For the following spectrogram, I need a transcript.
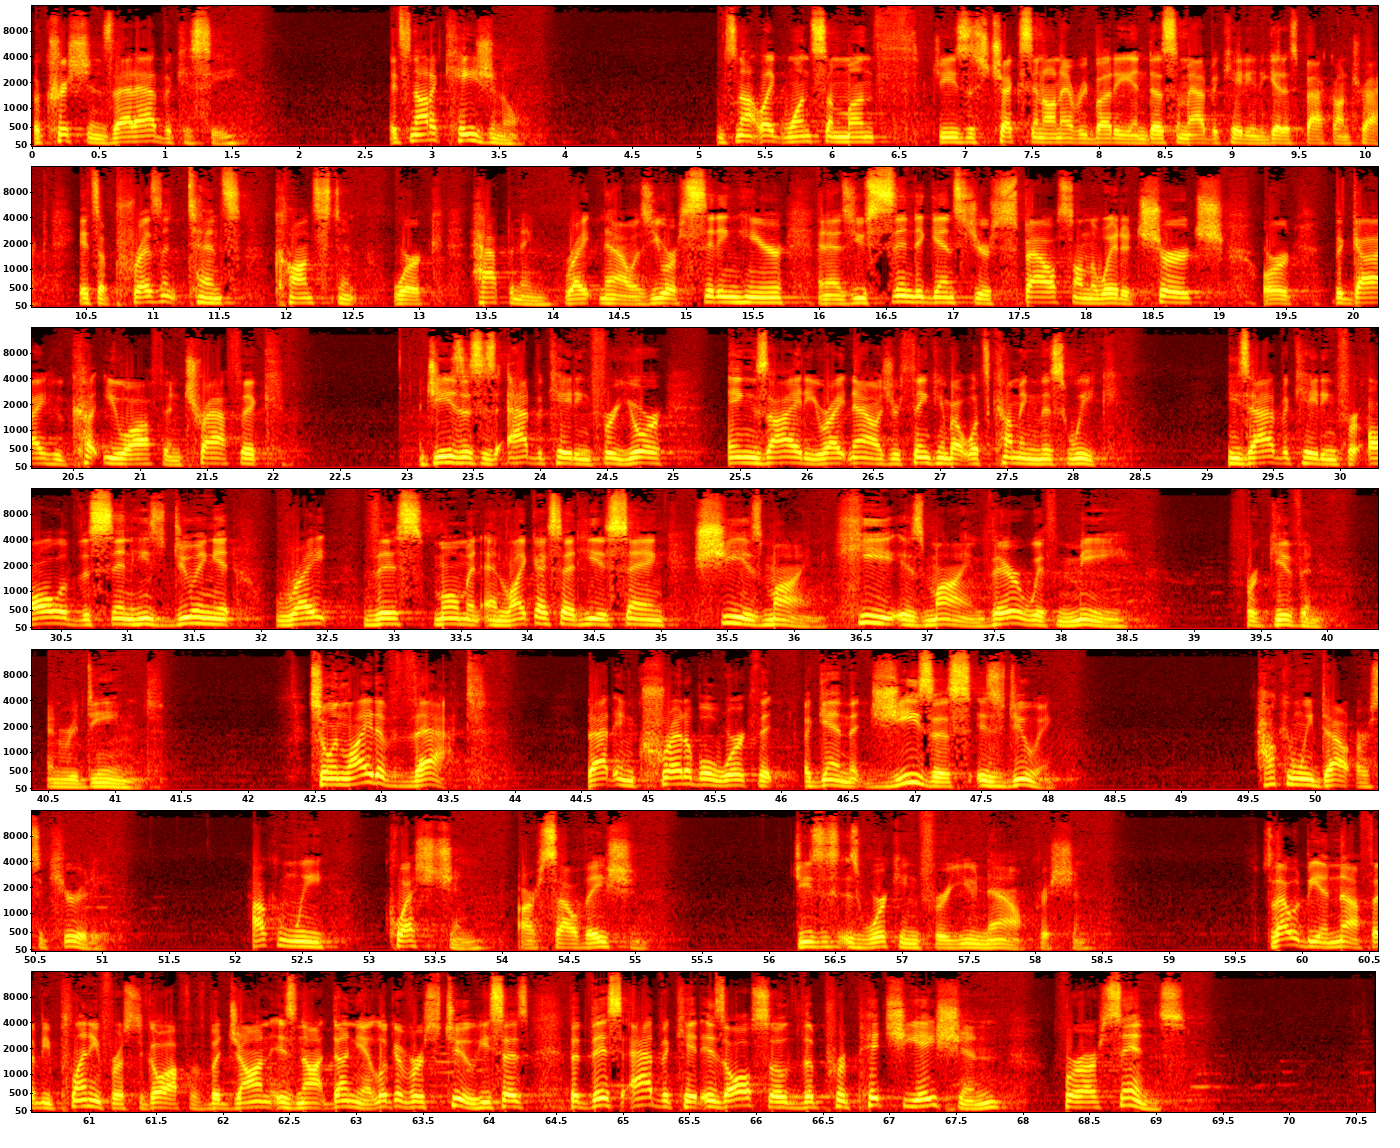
But Christians, that advocacy, it's not occasional. It's not like once a month Jesus checks in on everybody and does some advocating to get us back on track. It's a present tense, constant work happening right now as you are sitting here and as you sinned against your spouse on the way to church or the guy who cut you off in traffic. Jesus is advocating for your anxiety right now as you're thinking about what's coming this week. He's advocating for all of the sin. He's doing it right this moment. And like I said, he is saying, She is mine. He is mine. They're with me, forgiven and redeemed. So, in light of that, that incredible work that, again, that Jesus is doing, how can we doubt our security? How can we question our salvation? Jesus is working for you now, Christian. So that would be enough. That'd be plenty for us to go off of. But John is not done yet. Look at verse 2. He says that this advocate is also the propitiation for our sins.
